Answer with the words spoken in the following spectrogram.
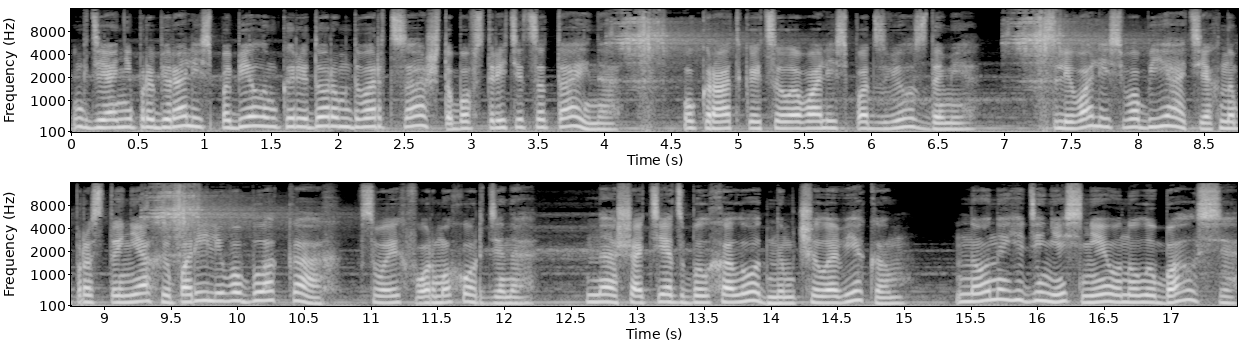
где они пробирались по белым коридорам дворца, чтобы встретиться тайно, украдкой целовались под звездами, сливались в объятиях на простынях и парили в облаках в своих формах ордена. Наш отец был холодным человеком, но наедине с ней он улыбался,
